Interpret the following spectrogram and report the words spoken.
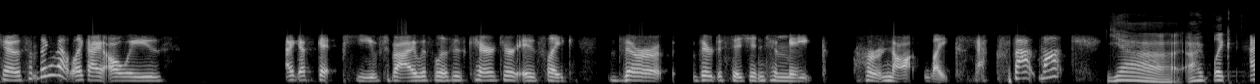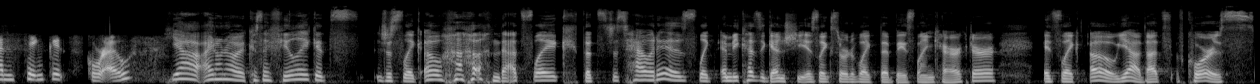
show, something that like I always I guess get peeved by with Liz's character is like their their decision to make her not like sex that much yeah, I like and think it's gross. yeah, I don't know because I feel like it's just like oh that's like that's just how it is like and because again she is like sort of like the baseline character it's like oh yeah that's of course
